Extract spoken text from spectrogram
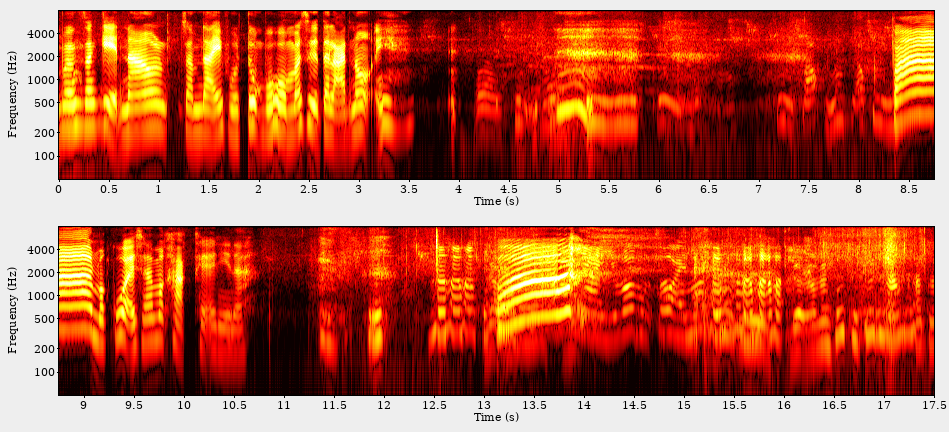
เบิ่งสังเกตนาวจำได้ผู้ตุ่มบุห่มมาซื้อตลาดน้อยป้านมากล้วยซะมาขักแทนนี้นะป้าเดี๋ยวมันคือสิกินนังค่ะก็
